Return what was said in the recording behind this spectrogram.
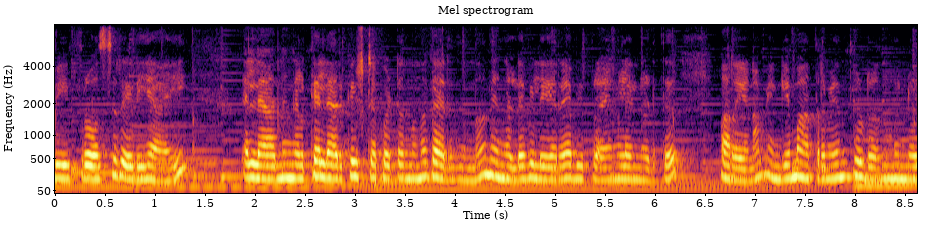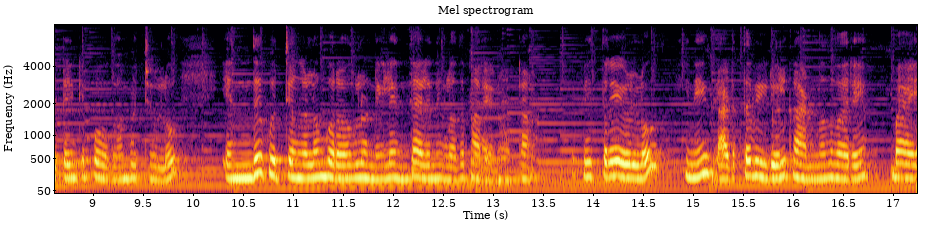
ബീഫ് റോസ്റ്റ് റെഡിയായി എല്ലാ നിങ്ങൾക്ക് എല്ലാവർക്കും ഇഷ്ടപ്പെട്ടെന്ന് കരുതുന്നു. നിങ്ങളുടെ വിലയേറിയ അഭിപ്രായങ്ങൾ എന്നടുത്ത് പറയണം. എങ്കിൽ മാത്രമേ തുടർന്ന് മുന്നോട്ട് എനിക്ക് പോകാൻ പറ്റുള്ളൂ. എന്ത് കുറ്റങ്ങളും കുറവുകളും ഉണ്ടെങ്കിൽ എന്തായാലും നിങ്ങളത് പറയണം കേട്ടോ. അപ്പോൾ ഇത്രയേ ഉള്ളൂ. ഇനി അടുത്ത വീഡിയോയിൽ കാണുന്നത് വരെ. ബൈ.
